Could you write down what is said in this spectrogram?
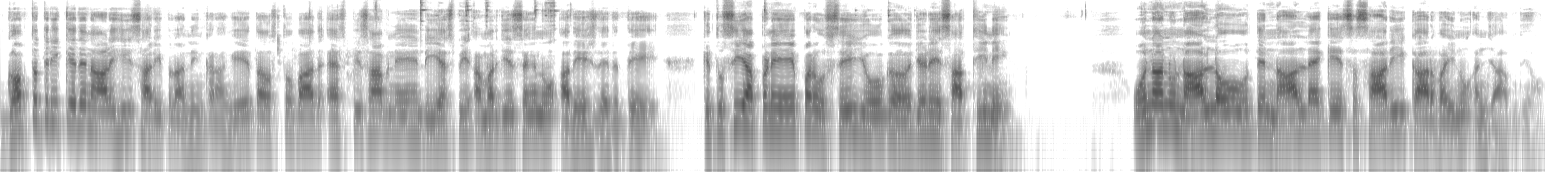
ਗੁਪਤ ਤਰੀਕੇ ਦੇ ਨਾਲ ਹੀ ਸਾਰੀ ਪਲਾਨਿੰਗ ਕਰਾਂਗੇ। ਤਾਂ ਉਸ ਤੋਂ ਬਾਅਦ ਐਸਪੀ ਸਾਹਿਬ ਨੇ ਡੀਐਸਪੀ ਅਮਰਜੀਤ ਸਿੰਘ ਨੂੰ ਆਦੇਸ਼ ਦੇ ਦਿੱਤੇ ਕਿ ਤੁਸੀਂ ਆਪਣੇ ਭਰੋਸੇਯੋਗ ਜਿਹੜੇ ਸਾਥੀ ਨੇ, ਉਹਨਾਂ ਨੂੰ ਨਾਲ ਲਓ ਤੇ ਨਾਲ ਲੈ ਕੇ ਇਸ ਸਾਰੀ ਕਾਰਵਾਈ ਨੂੰ ਅੰਜਾਮ ਦਿਓ।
